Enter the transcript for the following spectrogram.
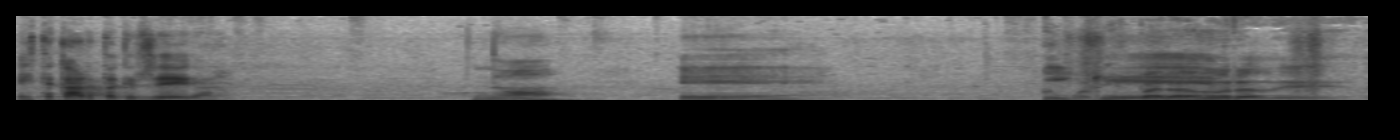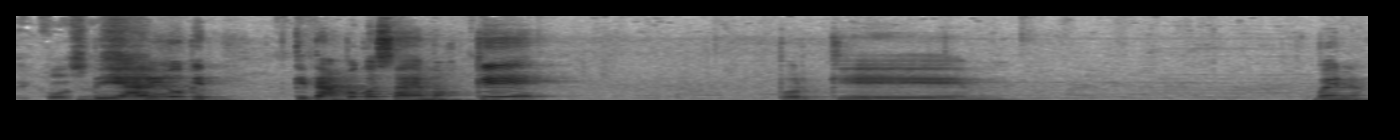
esta carta que llega, ¿no? Eh, y que, de, cosas. De algo que, tampoco sabemos qué, porque, bueno,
